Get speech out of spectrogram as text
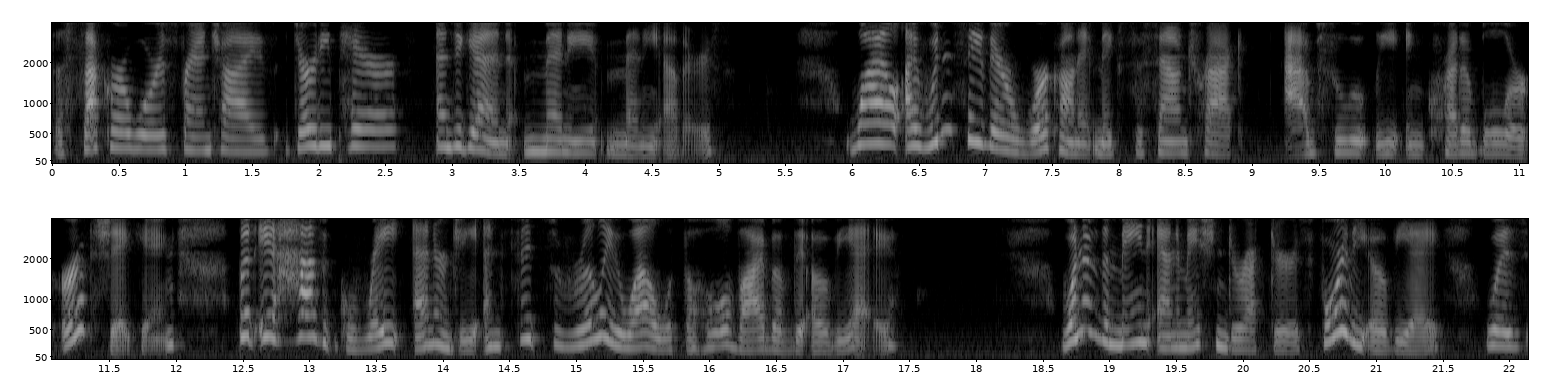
the Sakura Wars franchise, Dirty Pair, and again, many, many others. While I wouldn't say their work on it makes the soundtrack absolutely incredible or earth shaking, but it has great energy and fits really well with the whole vibe of the OVA. One of the main animation directors for the OVA was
